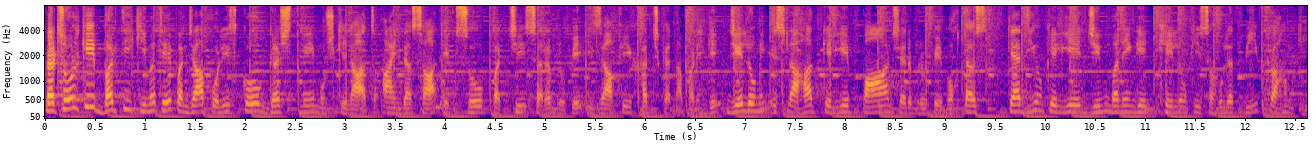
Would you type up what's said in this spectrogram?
पेट्रोल की बढ़ती कीमतें पंजाब पुलिस को गश्त में मुश्किल आइंदा साल 125 अरब रुपए इजाफी खर्च करना पड़ेंगे। जेलों में असलाहत के लिए पाँच अरब रुपए मुख्त कैदियों के लिए जिम बनेंगे। खेलों की सहूलत भी फ्राहम की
